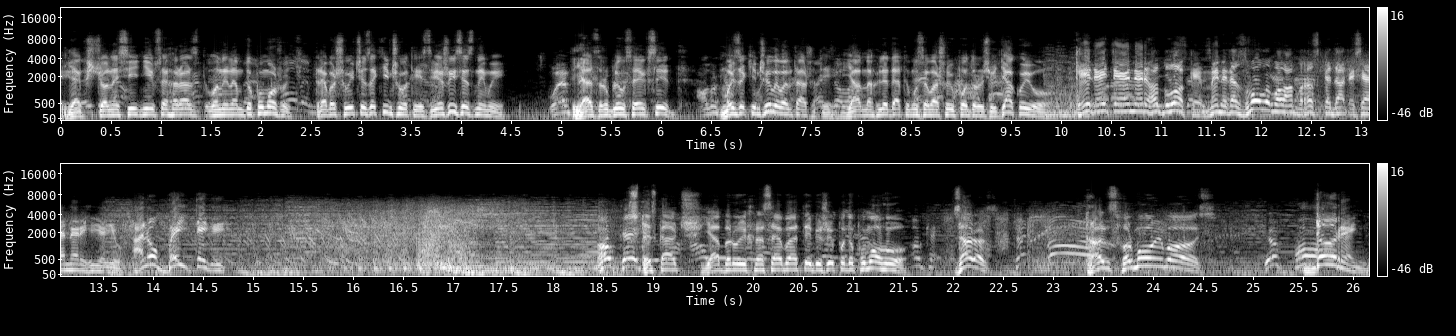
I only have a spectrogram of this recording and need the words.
Якщо на сідні все гаразд, вони нам допоможуть. Треба швидше закінчувати. Зв'яжися з ними. Я зроблю все як слід. Ми закінчили вантажити. Я наглядатиму за вашою подорожю. Дякую. Кидайте енергоблоки. Ми не дозволимо вам розкидатися енергією. Ану, бийте їх. Стискач, я беру їх на себе, а ти біжи по допомогу. Зараз. Трансформуємось. Дурень,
